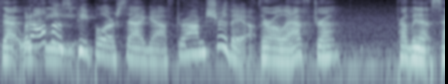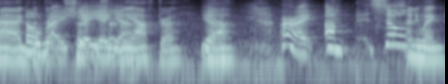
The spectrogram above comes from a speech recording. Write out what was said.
That would But all be, those people are SAG-AFTRA. I'm sure they are. They're all AFTRA. Probably not SAG. Oh, but right. cer- Yeah, yeah, certainly yeah. AFTRA. Yeah. All right. Um. So Anyway,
